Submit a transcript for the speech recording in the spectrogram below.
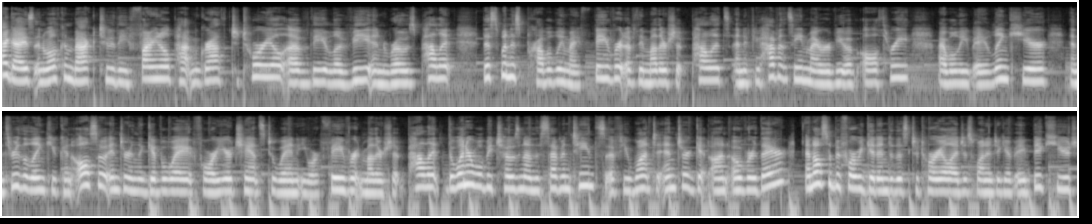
Hi guys and welcome back to the final Pat McGrath tutorial of the La Vie en Rose palette. This one is probably my favorite of the Mothership palettes and if you haven't seen my review of all three I will leave a link here and through the link you can also enter in the giveaway for your chance to win your favorite Mothership palette. The winner will be chosen on the 17th so if you want to enter get on over there. And also before we get into this tutorial I just wanted to give a big huge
